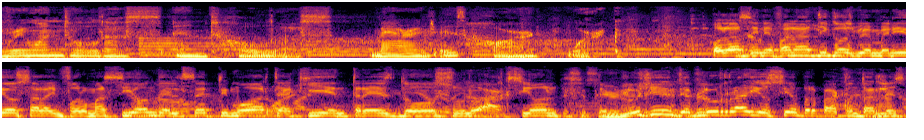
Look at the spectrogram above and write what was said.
Everyone told us and told us marriage is hard work. Hola cinefanáticos, bienvenidos a la información del séptimo arte aquí en 3, 2, 1, acción de Blue Jeans, de Blue Radio, siempre para contarles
